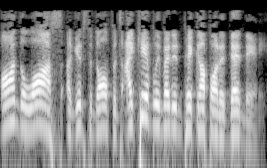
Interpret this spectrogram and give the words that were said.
on the loss against the Dolphins. I can't believe I didn't pick up on it then, Danny.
